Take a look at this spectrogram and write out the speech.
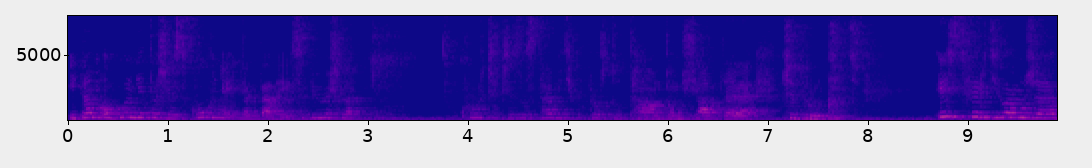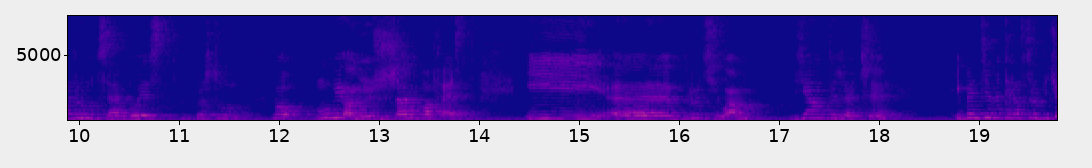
I tam ogólnie też jest kuchnia i tak dalej. I sobie myślę, kurczę, czy zostawić po prostu tam tą siatę, czy wrócić. I stwierdziłam, że wrócę, bo jest po prostu, no mówiłam już, żarówa fest. I e, wróciłam, wzięłam te rzeczy i będziemy teraz robić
